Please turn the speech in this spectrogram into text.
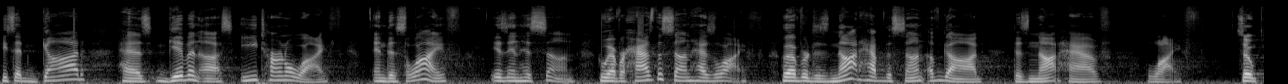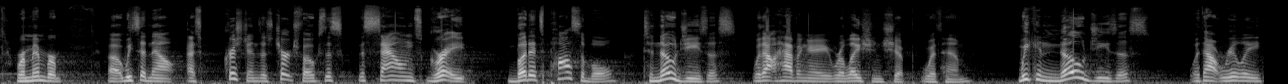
He said, "God has given us eternal life, and this life is in his Son. Whoever has the Son has life. Whoever does not have the Son of God does not have life." So remember, uh, we said now, as Christians, as church folks, this, this sounds great, but it's possible to know Jesus without having a relationship with Him. We can know Jesus without really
